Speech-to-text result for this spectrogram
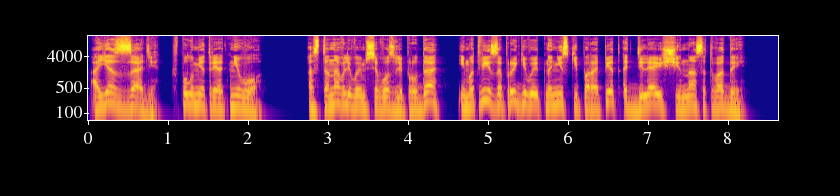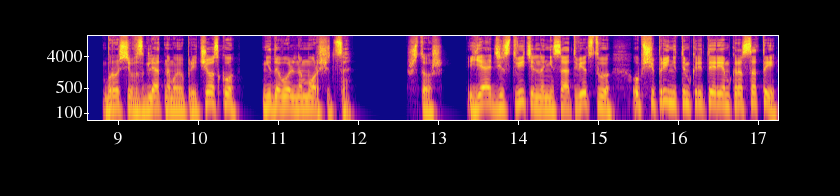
а я сзади, в полуметре от него. Останавливаемся возле пруда, и Матвей запрыгивает на низкий парапет, отделяющий нас от воды. Бросив взгляд на мою прическу, недовольно морщится. Что ж, я действительно не соответствую общепринятым критериям красоты,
